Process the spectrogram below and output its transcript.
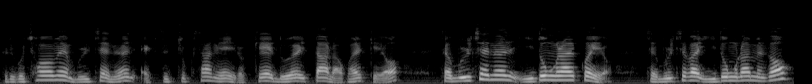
그리고 처음에 물체는 X축 상에 이렇게 놓여 있다 라고 할게요. 자, 물체는 이동을 할 거예요. 자, 물체가 이동을 하면서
